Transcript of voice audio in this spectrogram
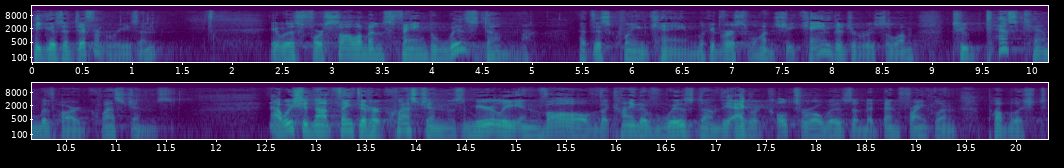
He gives a different reason. It was for Solomon's famed wisdom that this queen came. Look at verse 1. She came to Jerusalem to test him with hard questions. Now, we should not think that her questions merely involve the kind of wisdom, the agricultural wisdom that Ben Franklin published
